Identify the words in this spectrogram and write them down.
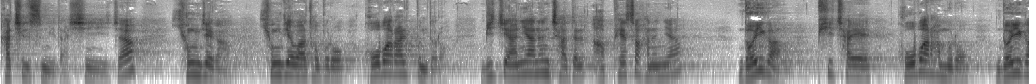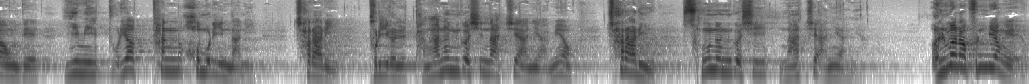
같이 읽습니다. 시작. 형제가 형제와 더불어 고발할 뿐더러 믿지 아니하는 자들 앞에서 하느냐? 너희가 피차에 고발함으로 너희 가운데 이미 뚜렷한 허물이 있나니 차라리 불의를 당하는 것이 낫지 아니하며 차라리 속는 것이 낫지 아니하냐. 얼마나 분명해요.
